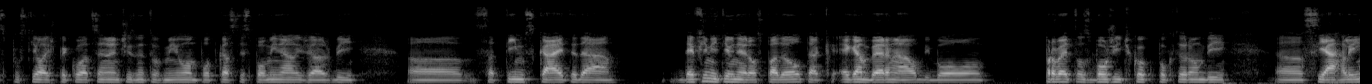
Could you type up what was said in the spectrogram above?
spustil aj špekulácie, neviem, či sme to v minulom podcaste spomínali, že až by uh, sa Team Sky teda definitívne rozpadol, tak Egan Bernal by bol prvé to zbožičko, po ktorom by uh, siahli,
